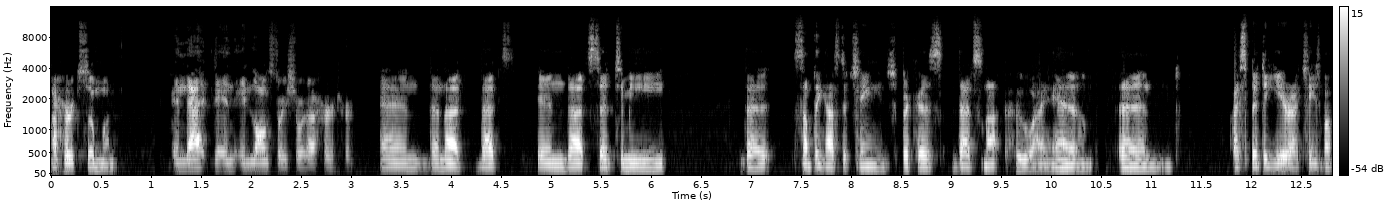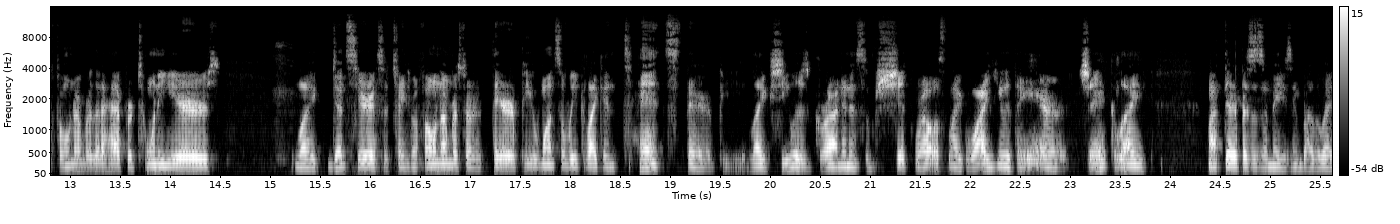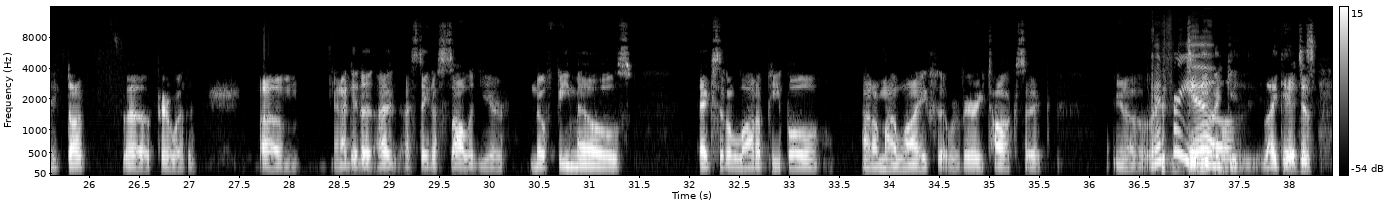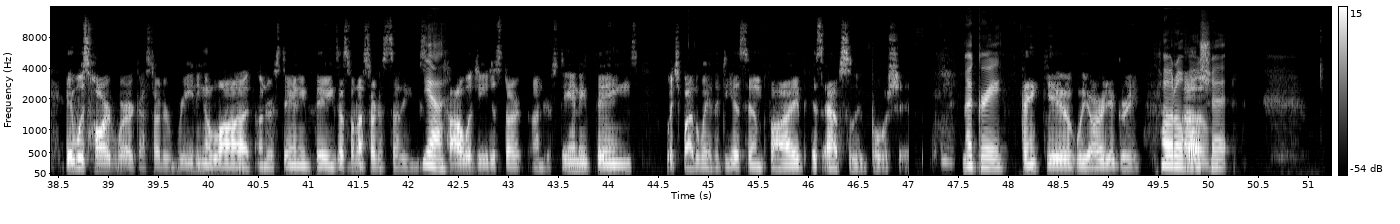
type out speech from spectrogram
I hurt someone. And that and, and long story short, I hurt her. And then that that's and that said to me that something has to change because that's not who I am. And I spent a year, I changed my phone number that I had for 20 years. Like dead serious. I changed my phone number, started therapy once a week, like intense therapy. Like she was grinding in some shit where I was like, Why are you there, chick? Like my therapist is amazing, by the way, Doc uh, Fairweather. Um, and I did a, I, I stayed a solid year. No females. Exit a lot of people out of my life that were very toxic. You know, Good for didn't even you. get- like it just it was hard work. I started reading a lot, understanding things. That's when I started studying Yeah. psychology to start understanding things. Which, by the way, the DSM five is absolute bullshit. Agree. Thank you. We already agree. Total Um, bullshit.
